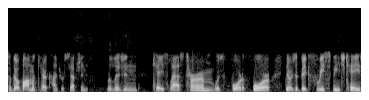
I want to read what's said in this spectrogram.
so the Obamacare contraception religion case last term was four to four. There was a big free speech case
